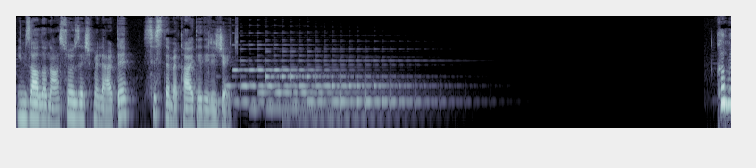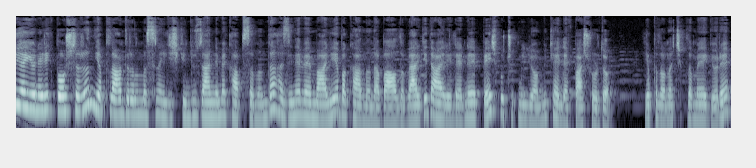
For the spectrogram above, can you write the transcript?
İmzalanan sözleşmeler de sisteme kaydedilecek. Kamuya yönelik borçların yapılandırılmasına ilişkin düzenleme kapsamında Hazine ve Maliye Bakanlığı'na bağlı vergi dairelerine 5,5 milyon mükellef başvurdu. Yapılan açıklamaya göre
